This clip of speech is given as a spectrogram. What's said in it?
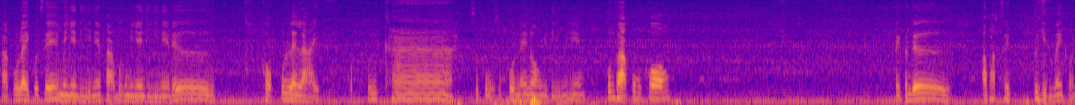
ฝากกดไลค์กดแชร์ให้แม่ยายดีเนี่ยฝากเบิงแม่ยายดีเนี่ยเด้อขอบคุณหลาย ๆ ขอบคุณค่ะสุขุสุขคนไอ้น้องอยู่ดีไม่แห้งคุณผ่าคุ้มครอง ไปก่อนเด้อเอาผักใส่ตู้เย็นไว้ก่อน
